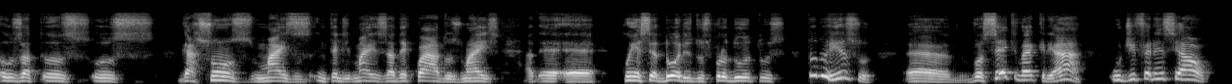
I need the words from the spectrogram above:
os, os, os garçons mais, mais adequados, mais é, é, conhecedores dos produtos, tudo isso, é, você que vai criar o diferencial.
